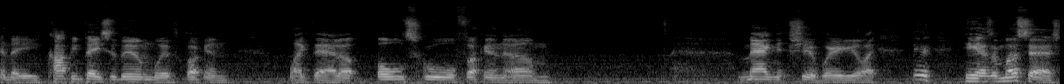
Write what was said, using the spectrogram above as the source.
and they copy pasted them with fucking like that up old school fucking um magnet shit where you're like here he has a mustache.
